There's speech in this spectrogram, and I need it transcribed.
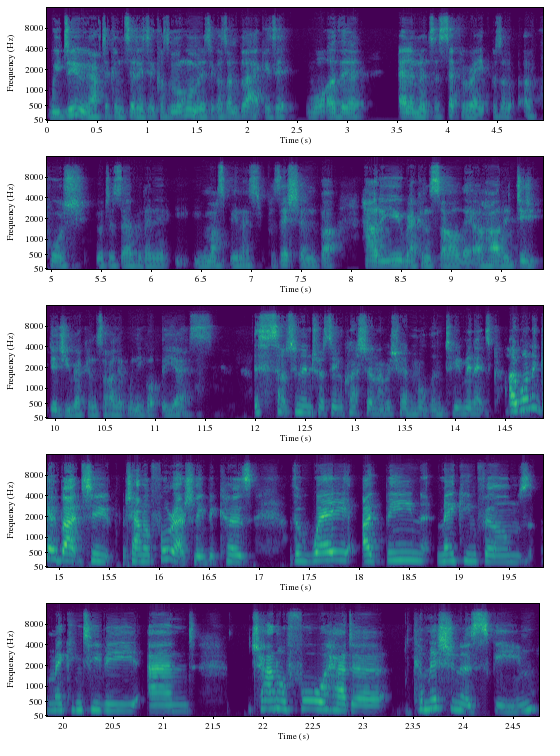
we do have to consider is it because I'm a woman? Is it because I'm black? Is it what are the elements that separate? Because of, of course you're deserving and you must be in this position, but how do you reconcile it, or how did you, did you reconcile it when you got the yes? It's such an interesting question. I wish I had more than two minutes. I mm. want to go back to Channel 4 actually, because the way I'd been making films, making TV, and Channel 4 had a commissioners scheme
